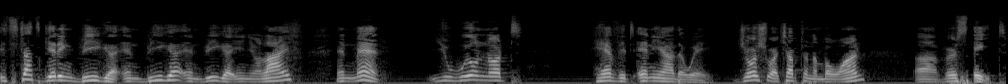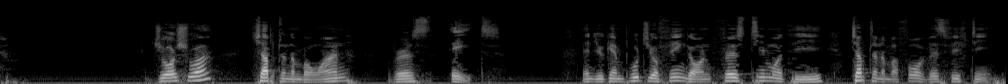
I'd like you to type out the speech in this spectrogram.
It starts getting bigger and bigger and bigger in your life. And man, you will not have it any other way. Joshua chapter number 1, uh, verse 8. Joshua chapter number 1, verse 8. and you can put your finger on 1 Timothy chapter number 4 verse 15.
